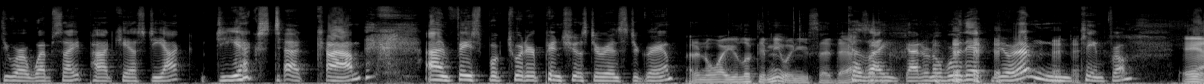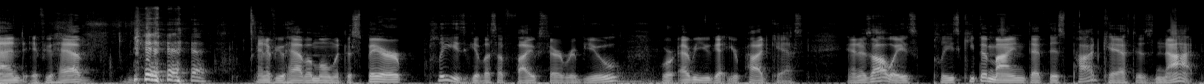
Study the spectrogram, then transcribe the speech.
through our website, podcastdx.com, on Facebook, Twitter, Pinterest, or Instagram. I don't know why you looked at me when you said that. Because I, I don't know where that came from. And if you have and if you have a moment to spare, please give us a five star review wherever you get your podcast. And as always, please keep in mind that this podcast is not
